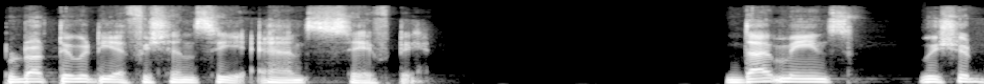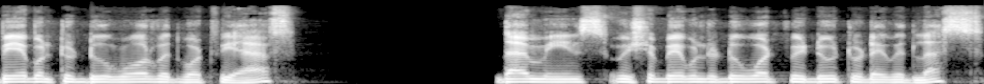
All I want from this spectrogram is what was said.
productivity, efficiency, and safety. That means we should be able to do more with what we have. That means we should be able to do what we do today with less.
